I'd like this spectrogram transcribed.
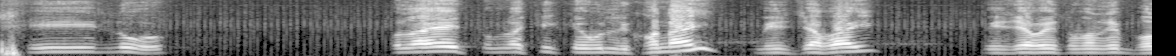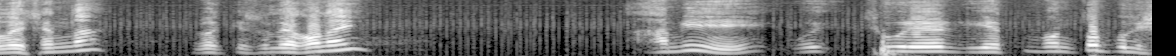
সেই লোক বলা, এই, তোমরা কি কেউ লিখো নাই? মির্জা ভাই মির্জা ভাই তোমাদের বলেছেন না? তোমরা কিছু লেখো নাই? আমি ওই চুরের ইয়ে মন তো পুলিশ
